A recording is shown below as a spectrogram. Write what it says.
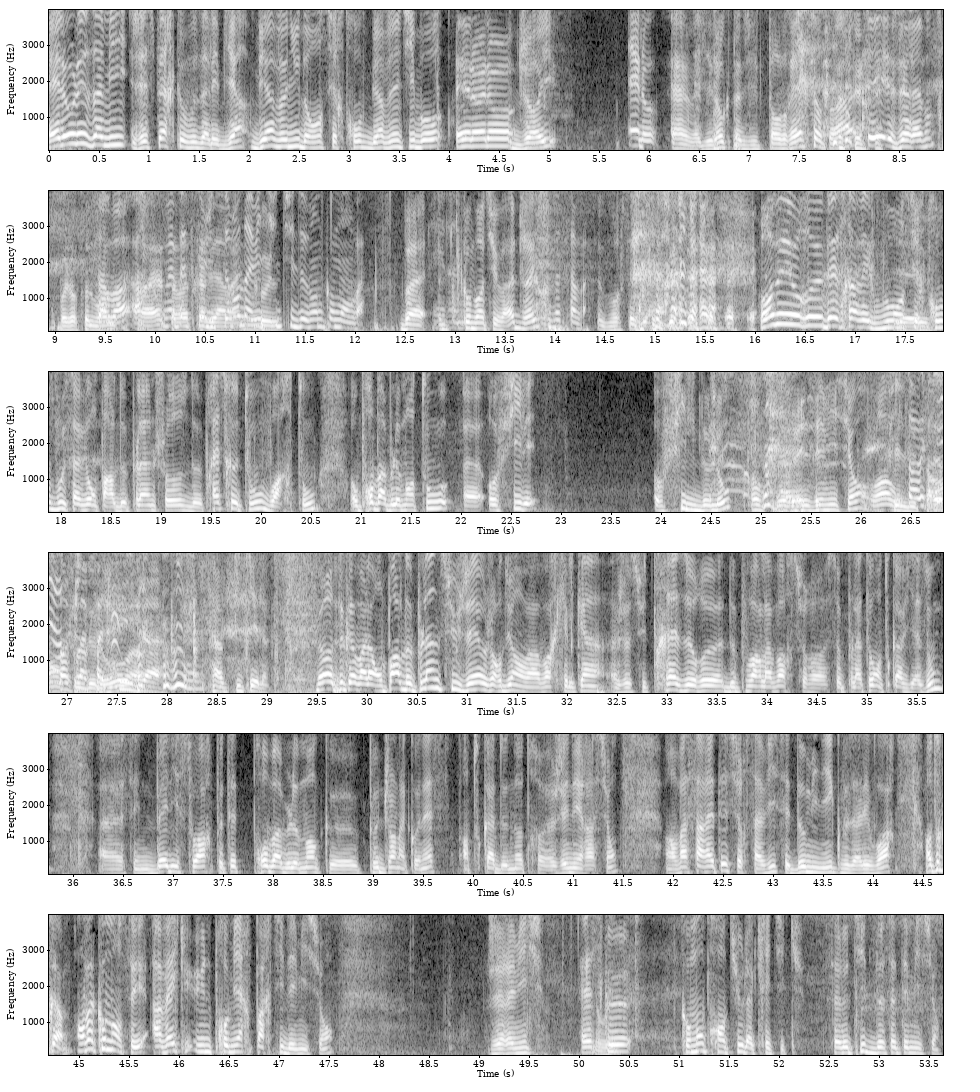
Hello les amis, j'espère que vous allez bien. Bienvenue dans On s'y retrouve. Bienvenue Thibaut. Hello, hello. Joy. Hello. Eh ben dis donc, t'as du temps de réaction toi. hein. Et Jérém. Bonjour tout le Ça monde. va Ouais, Ouais, ça va parce très que justement, d'habitude, Cool. tu demandes comment on va. Bah, Rami. comment tu vas, Joy Bah, ça va. Bon, c'est bien. on est heureux d'être avec vous. On s'y retrouve. Vous savez, on parle de plein de choses, de presque tout, voire tout, ou probablement tout euh, au fil. Au fil de l'eau des émissions. Waouh, Fil Toi aussi, fil de l'eau, là. Ça a piqué là. Non, en tout cas, voilà, on parle de plein de sujets. Aujourd'hui, on va avoir quelqu'un. Je suis très heureux de pouvoir l'avoir sur euh, ce plateau, en tout cas via Zoom. Euh, c'est une belle histoire. Peut-être probablement que peu de gens la connaissent, en tout cas de notre euh, génération. On va s'arrêter sur sa vie. C'est Dominique, vous allez voir. En tout cas, on va commencer avec une première partie d'émission. Jérémy, est-ce Oui. que comment prends-tu la critique? C'est le titre de cette émission.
